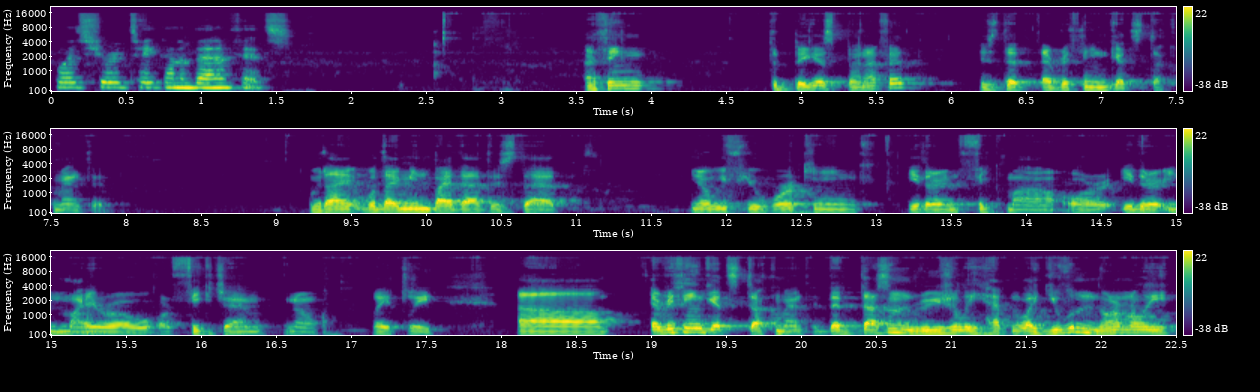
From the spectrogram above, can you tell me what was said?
what's your take on the benefits? I think the biggest benefit is that everything gets documented. What I what I mean by that is that you know if you're working either in Figma or either in Miro or FigJam, you know, lately, uh, everything gets documented. That doesn't usually happen. Like you wouldn't normally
